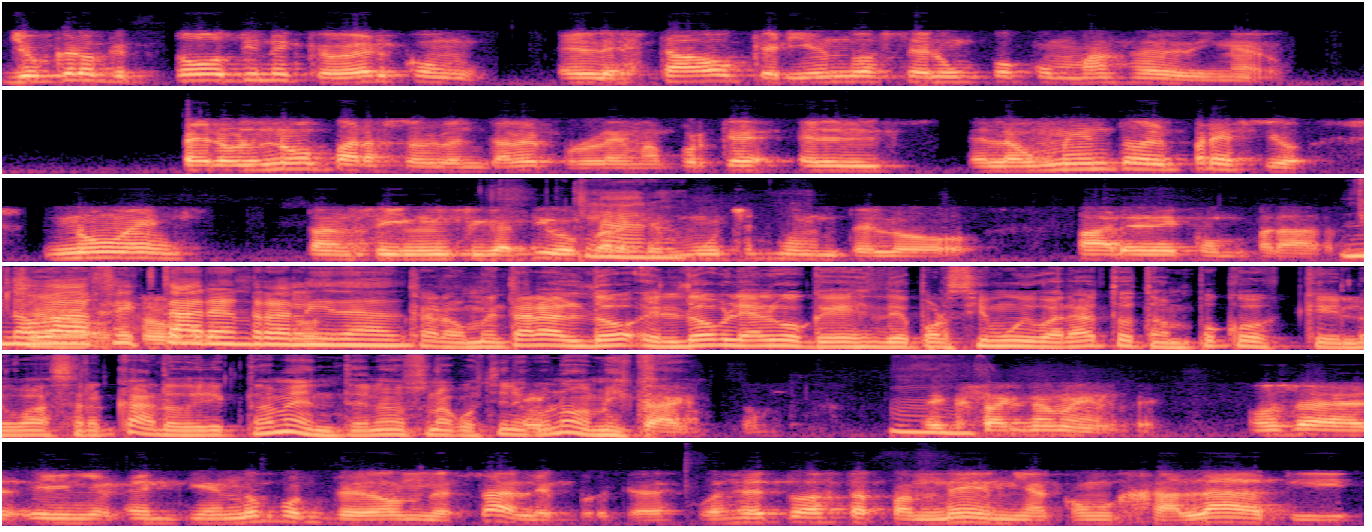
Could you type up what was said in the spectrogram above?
yo creo que todo tiene que ver con el Estado queriendo hacer un poco más de dinero, pero no para solventar el problema, porque el, el aumento del precio no es tan significativo para que mucha gente lo, pare de comprar. No va a afectar en realidad. Claro, aumentar el doble algo que es de por sí muy barato tampoco es que lo va a hacer caro directamente, ¿no? Es una cuestión económica. Exacto, mm. exactamente. O sea, entiendo por de dónde sale, porque después de toda esta pandemia con Jalat y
